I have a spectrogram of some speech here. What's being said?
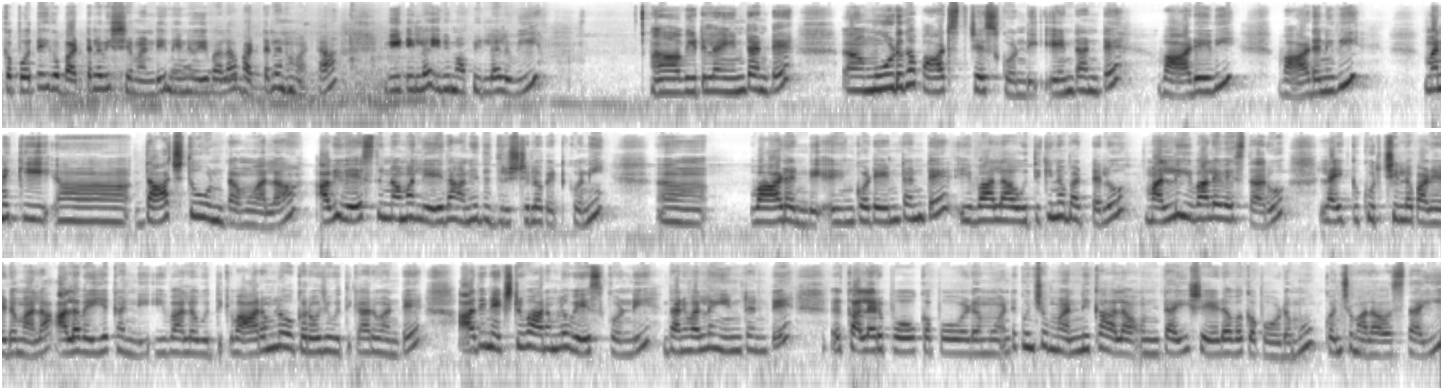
ఇకపోతే ఇక బట్టల విషయం అండి నేను ఇవాళ బట్టలు అనమాట వీటిలో ఇవి మా పిల్లలవి. వీటిలో ఏంటంటే మూడుగా పార్ట్స్ చేసుకోండి. ఏంటంటే వాడేవి వాడనివి మనకి దాచుతూ ఉంటాము అలా. అవి వేస్తున్నామా లేదా అనేది దృష్టిలో పెట్టుకొని వాడండి. ఇంకోటి ఏంటంటే ఇవాళ ఉతికిన బట్టలు మళ్ళీ ఇవాళ వేస్తారు. లైక్ కుర్చీలో పడేయడం అలా అలా వేయకండి. ఇవాళ ఉతికి వారంలో ఒక రోజు ఉతికారు అంటే అది నెక్స్ట్ వారంలో వేసుకోండి. దానివల్ల ఏంటంటే కలర్ పోకపోవడము అంటే కొంచెం మన్నిక అలా ఉంటాయి షేడ్ అవ్వకపోవడము కొంచెం అలా వస్తాయి.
